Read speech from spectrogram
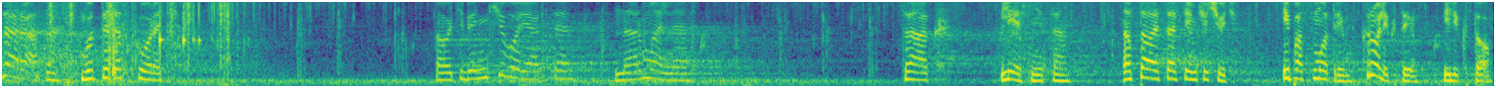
Зараза! Вот это скорость! А у тебя ничего реакция. Нормальная. Так, лестница. Осталось совсем чуть-чуть. И посмотрим, кролик ты или кто.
